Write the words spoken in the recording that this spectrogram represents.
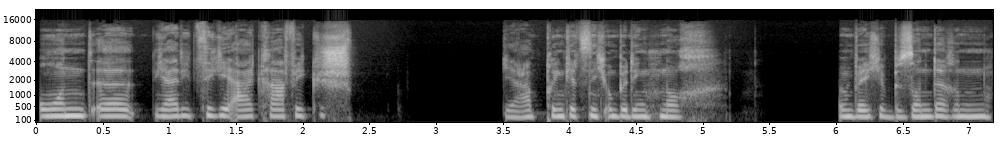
Und äh, ja, die CGA-Grafik ja, bringt jetzt nicht unbedingt noch irgendwelche besonderen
